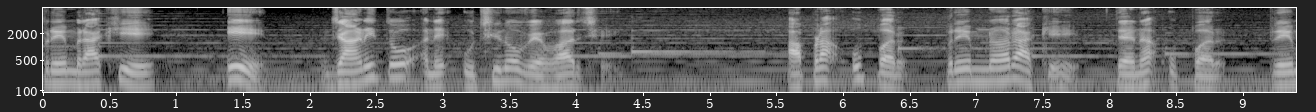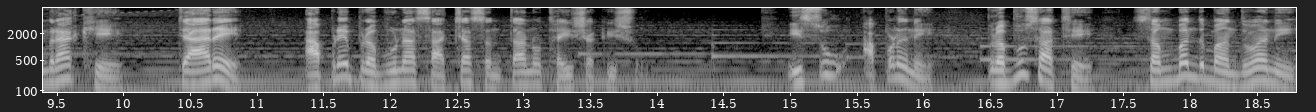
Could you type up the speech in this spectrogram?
પ્રેમ રાખીએ, એ જાણીતો અને ઉછીનો વ્યવહાર છે. આપણા ઉપર પ્રેમ ન રાખીએ તેના ઉપર પ્રેમ રાખીએ ત્યારે આપણે પ્રભુના સાચા સંતાનો થઈ શકીશું. ઈસુ આપણને પ્રભુ સાથે સંબંધ બાંધવાની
